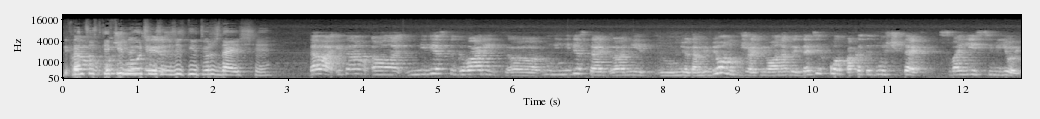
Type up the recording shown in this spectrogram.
И Французские фильмы очень, очень жизнеутверждающие. Да, и там э, невеста говорит, э, ну не невеста, а они, у нее там ребенок уже от него, она говорит, до тех пор, пока ты будешь считать своей семьей,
